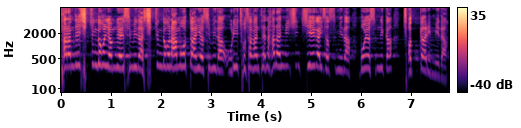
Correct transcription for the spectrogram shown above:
사람들이 식중독을 염려했습니다. 식중독은 아무것도 아니었습니다. 우리 조상한테는 하나님 주신 지혜가 있었습니다. 뭐였습니까? 젓갈입니다.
